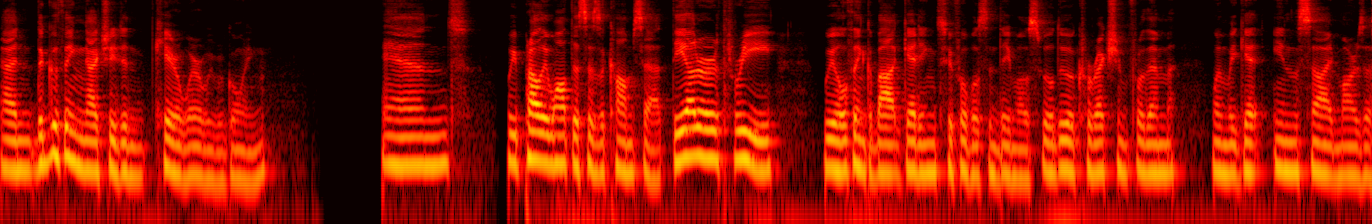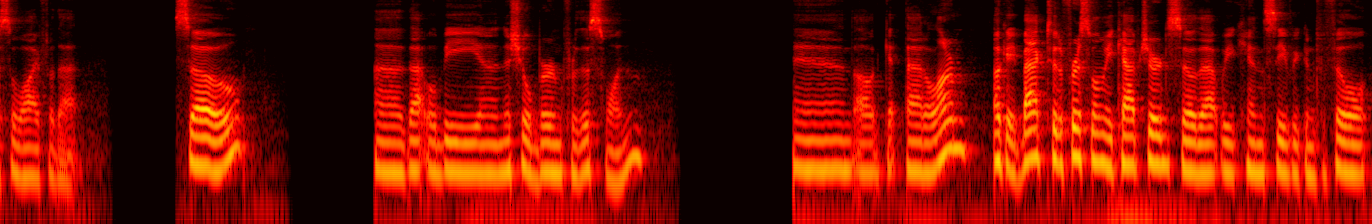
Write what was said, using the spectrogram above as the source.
and the goo thing actually didn't care where we were going. And we probably want this as a ComSat. The other three we'll think about getting to Phobos and Deimos. We'll do a correction for them when we get inside Mars SOI for that. So, uh, that will be an initial burn for this one. And I'll get that alarm. Okay, back to the first one we captured so that we can see if we can fulfill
